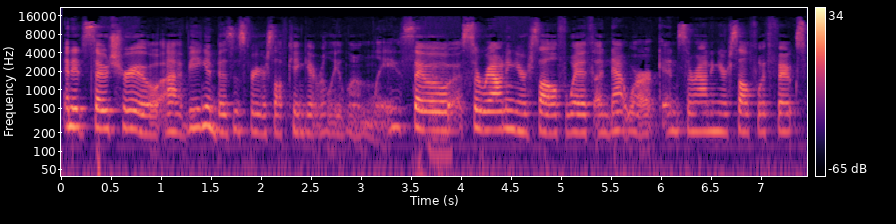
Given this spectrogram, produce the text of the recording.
And it's so true. Uh, being in business for yourself can get really lonely. So, surrounding yourself with a network and surrounding yourself with folks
